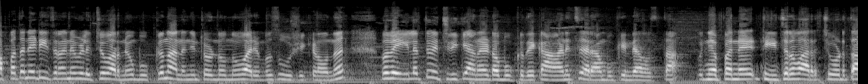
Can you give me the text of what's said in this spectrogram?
അപ്പൊ തന്നെ ടീച്ചർ എന്നെ വിളിച്ചു പറഞ്ഞു ബുക്ക് നനഞ്ഞിട്ടുണ്ടോന്ന് വരുമ്പോ സൂക്ഷിക്കണമെന്ന് അപ്പോൾ വെയിലത്ത് വെച്ചിരിക്കുകയാണ് കേട്ടോ ബുക്ക്. ഇതേ കാണിച്ചു തരാം ബുക്കിന്റെ അവസ്ഥ. കുഞ്ഞപ്പന്റെ ടീച്ചർ വരച്ചു കൊടുത്ത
